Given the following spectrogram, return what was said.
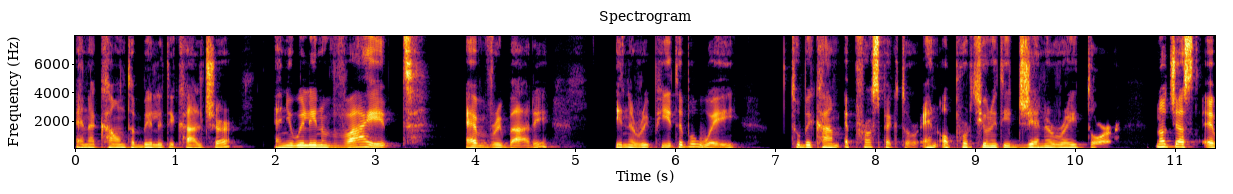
an accountability culture and you will invite everybody in a repeatable way to become a prospector, an opportunity generator, not just a,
